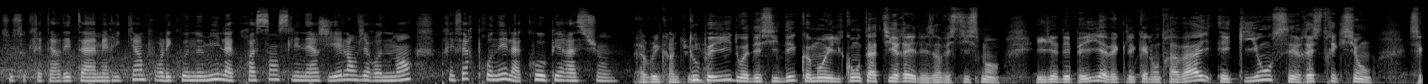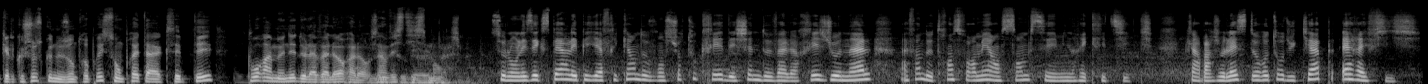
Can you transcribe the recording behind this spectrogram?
sous-secrétaire d'État américain pour l'économie, la croissance, l'énergie et l'environnement, préfère prôner la coopération. Tout pays doit décider comment il compte attirer les investissements. Il y a des pays avec lesquels on travaille et qui ont ces restrictions. C'est quelque chose que nos entreprises sont prêtes à accepter pour amener de la valeur à leurs investissements. Selon les experts, les pays africains devront surtout créer des chaînes de valeur régionales afin de transformer ensemble ces minerais critiques. Claire Bargelès, de retour du Cap, RFI.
